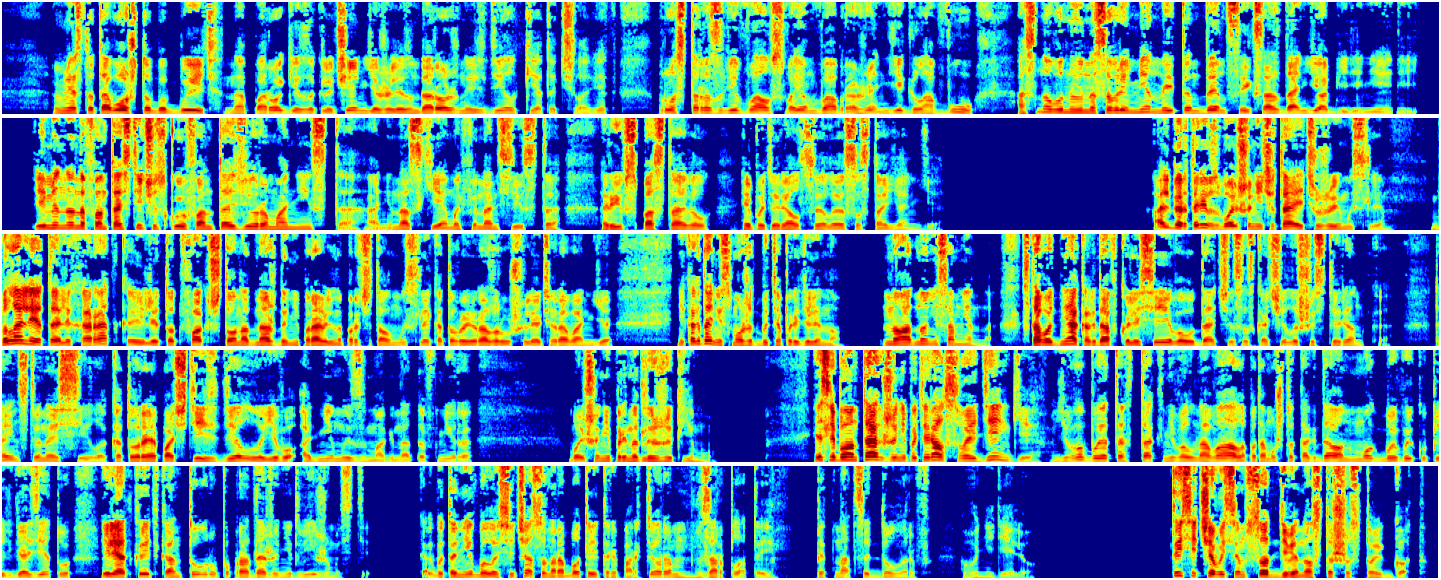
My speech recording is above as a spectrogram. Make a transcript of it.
Вместо того, чтобы быть на пороге заключения железнодорожной сделки, этот человек просто развивал в своем воображении главу, основанную на современной тенденции к созданию объединений. Именно на фантастическую фантазию романиста, а не на схемы финансиста, Ривз поставил и потерял целое состояние. Альберт Ривз больше не читает чужие мысли. Была ли это лихорадка или тот факт, что он однажды неправильно прочитал мысли, которые разрушили очарование, никогда не сможет быть определено. Но одно несомненно. С того дня, когда в колесе его удачи соскочила шестеренка, таинственная сила, которая почти сделала его одним из магнатов мира, больше не принадлежит ему. Если бы он также не потерял свои деньги, его бы это так не волновало, потому что тогда он мог бы выкупить газету или открыть контору по продаже недвижимости. Как бы то ни было, сейчас он работает репортером с зарплатой 15 долларов в неделю. 1896 год.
